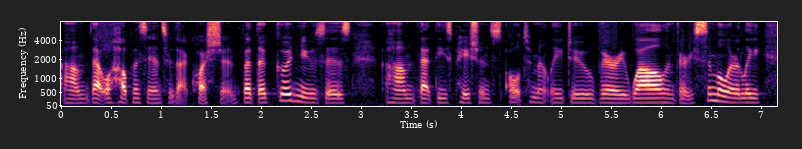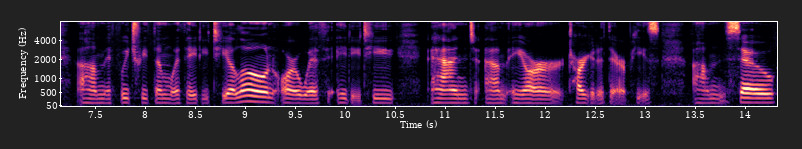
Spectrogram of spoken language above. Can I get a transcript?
um, that will help us answer that question. But the good news is um, that these patients ultimately do very well and very similarly um, if we treat them with ADT alone or with ADT and um, AR targeted therapies. so,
